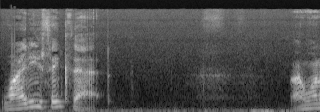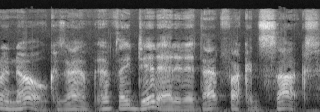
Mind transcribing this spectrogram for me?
why do you think that? I want to know because if they did edit it, that fucking sucks.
